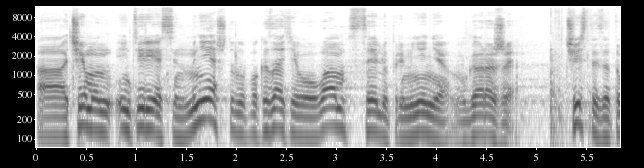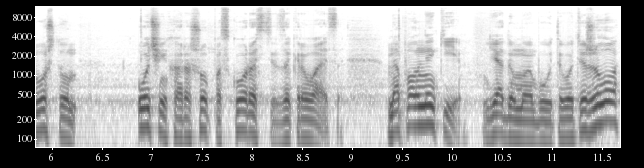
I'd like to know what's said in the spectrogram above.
А чем он интересен мне, чтобы показать его вам с целью применения в гараже. Чисто из-за того, что он очень хорошо по скорости закрывается. На полняки, я думаю, будет его тяжело,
